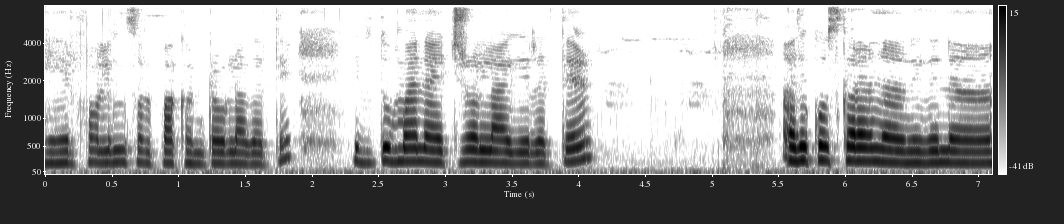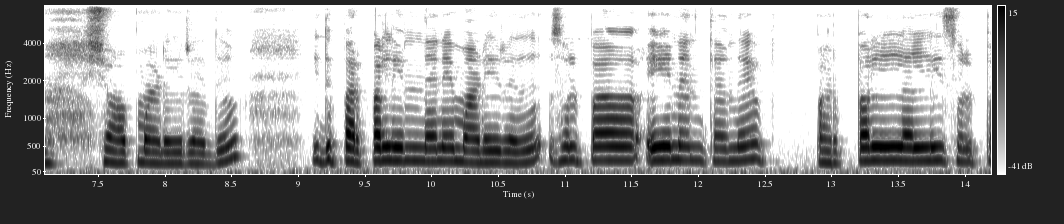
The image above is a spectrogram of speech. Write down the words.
ಹೇರ್ ಫಾಲಿಂಗ್ ಸ್ವಲ್ಪ ಕಂಟ್ರೋಲ್ ಆಗುತ್ತೆ. ಇದು ತುಂಬ ನ್ಯಾಚುರಲ್ ಆಗಿರುತ್ತೆ. ಅದಕ್ಕೋಸ್ಕರ ನಾನು ಇದನ್ನು ಶಾಪ್ ಮಾಡಿರೋದು. ಇದು ಪರ್ಪಲಿಂದನೇ ಮಾಡಿರೋದು. ಸ್ವಲ್ಪ ಏನಂತಂದರೆ ಪರ್ಪಲಲ್ಲಿ ಸ್ವಲ್ಪ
